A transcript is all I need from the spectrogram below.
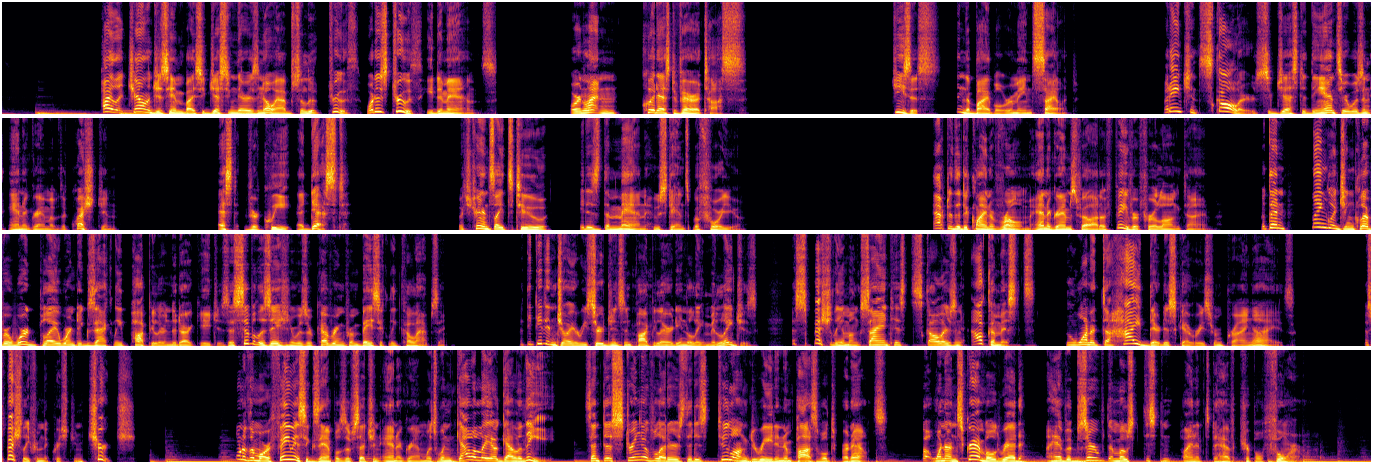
Pilate challenges him by suggesting there is no absolute truth. What is truth? he demands. Or in Latin, quid est veritas? Jesus, in the Bible, remains silent. But ancient scholars suggested the answer was an anagram of the question. Est vir qui adest, which translates to it is the man who stands before you. After the decline of Rome, anagrams fell out of favor for a long time. But then Language and clever wordplay weren't exactly popular in the Dark Ages, as civilization was recovering from basically collapsing. But they did enjoy a resurgence in popularity in the late Middle Ages, especially among scientists, scholars, and alchemists who wanted to hide their discoveries from prying eyes, especially from the Christian Church. One of the more famous examples of such an anagram was when Galileo Galilei sent a string of letters that is too long to read and impossible to pronounce, but when unscrambled read, I have observed the most distant planets to have triple form.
